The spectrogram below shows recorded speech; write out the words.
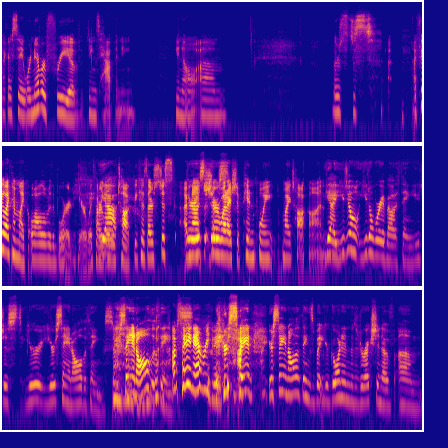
like i say we're never free of things happening you know um there's just i feel like i'm like all over the board here with our Yeah. little talk because there's just i'm There not is- sure what i should pinpoint my talk on Yeah, you don't you don't worry about a thing. You just you're you're saying all the things. You're saying all the things. i'm saying everything you're saying you're saying all the things, but you're going in the direction of um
